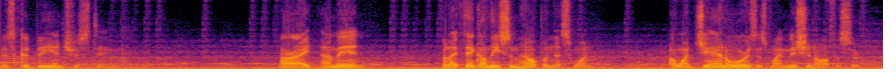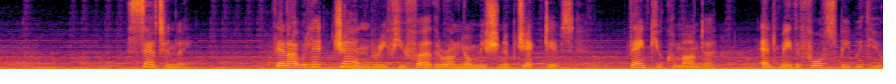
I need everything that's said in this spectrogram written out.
This could be interesting. Alright, I'm in. But I think I'll need some help on this one. I want Jan Ors as my mission officer. Certainly. Then I will let Jan brief you further on your mission objectives. Thank you, Commander, and may the Force be with you.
